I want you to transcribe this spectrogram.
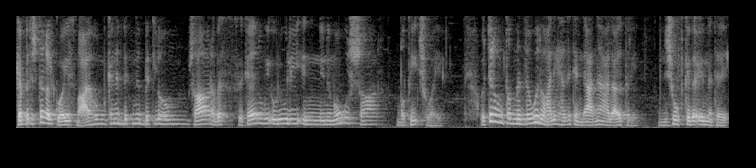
كانت بتشتغل كويس معاهم كانت بتنبت لهم شعر بس كانوا بيقولوا لي إن نمو الشعر بطيء شوية. قلت لهم طب ما تزودوا عليها زيت النعناع العطري نشوف كده إيه النتائج.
